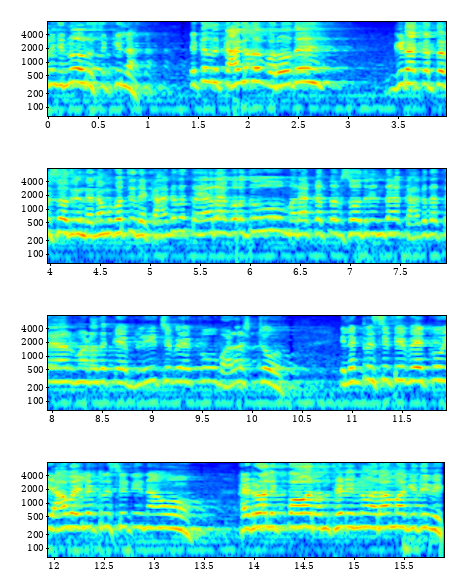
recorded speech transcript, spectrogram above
ನನಗಿನ್ನೂ ಅವರು ಸಿಕ್ಕಿಲ್ಲ. ಯಾಕಂದ್ರೆ ಕಾಗದ ಬರೋದೇ ಗಿಡ ಕತ್ತರಿಸೋದ್ರಿಂದ ನಮ್ಗೆ ಗೊತ್ತಿದೆ ಕಾಗದ ತಯಾರಾಗೋದು ಮರ ಕತ್ತರಿಸೋದ್ರಿಂದ ಕಾಗದ ತಯಾರು ಮಾಡೋದಕ್ಕೆ ಬ್ಲೀಚ್ ಬೇಕು ಬಹಳಷ್ಟು ಎಲೆಕ್ಟ್ರಿಸಿಟಿ ಬೇಕು. ಯಾವ ಎಲೆಕ್ಟ್ರಿಸಿಟಿ ನಾವು? ಹೈಡ್ರಾಲಿಕ್ ಪವರ್ ಅಂಥೇಳಿ ಇನ್ನೂ ಆರಾಮಾಗಿದ್ದೀವಿ.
